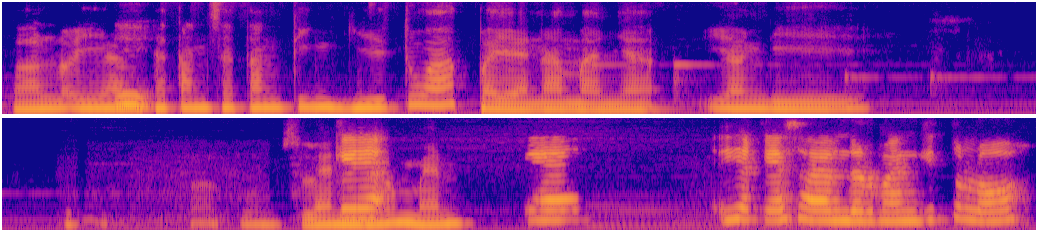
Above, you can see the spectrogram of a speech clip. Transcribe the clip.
Kalau yang setan-setan tinggi itu apa ya namanya? Yang di Slenderman. kayak iya kayak Slenderman gitu loh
